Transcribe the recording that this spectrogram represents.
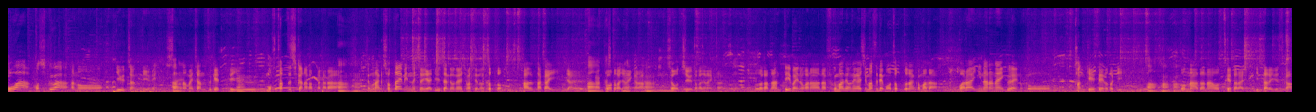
子はもしくはあのりゅうちゃんっていうね下の名前ちゃん付けっていう、もう2つしかなかったから、ああでもなんか初対面の人にはりゅうちゃんでお願いしますっていうのはちょっとハードル高いじゃん。学校とかじゃないから、確かにね。小中とかじゃないから。そうだからなんて言えばいいのかな。な服までお願いしますでもちょっとなんかまだ笑いにならないぐらいのこう関係性の時どんなあだ名をつけたら言ったらいいですか？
